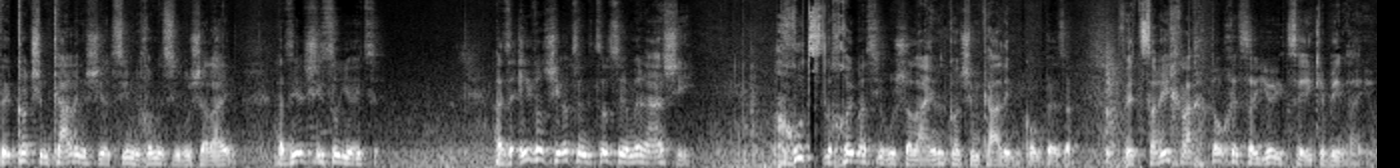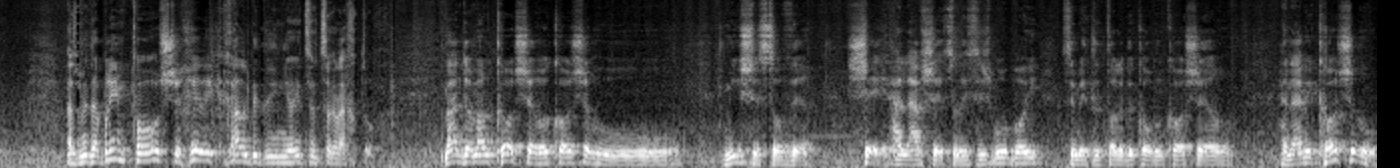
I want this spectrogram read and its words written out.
וקודשים קלים שיוצאים מחומץ ירושלים, אז יש איסור יוצא. אז עבר שיוצא מקצוצי אומר רש"י, חוץ לחומץ ירושלים, קודשים קלים, מקום פסח, וצריך לחתוך את היוצא כביניים. אז מדברים פה שחלק חל בדין יועץ צריך לחתוך. מה דומר כושר או כושר הוא מי שסובר שעליו שעצם ישברו בוי זה מתלתולה בקורבן כושר. הנמי כושר הוא.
